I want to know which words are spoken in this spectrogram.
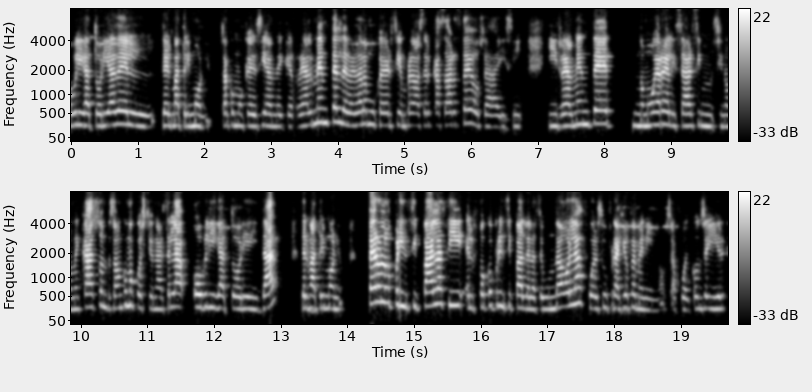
obligatoria del, del, matrimonio. O sea, como que decían de que realmente el deber de la mujer siempre va a ser casarse, o sea, y si, y realmente no me voy a realizar si, si no me caso, empezaron como a cuestionarse la obligatoriedad del matrimonio. Pero lo principal, así, el foco principal de la segunda ola fue el sufragio femenino, o sea, fue conseguir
